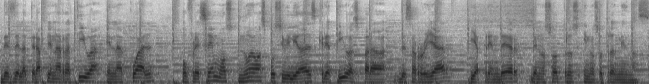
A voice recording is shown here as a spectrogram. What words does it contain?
desde la terapia narrativa en la cual ofrecemos nuevas posibilidades creativas para desarrollar y aprender de nosotros y nosotras mismas.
